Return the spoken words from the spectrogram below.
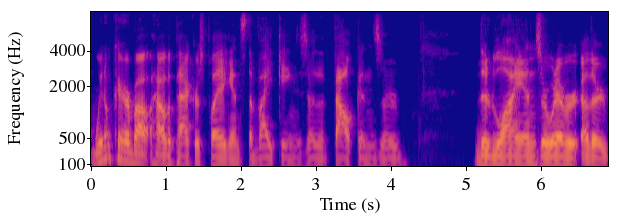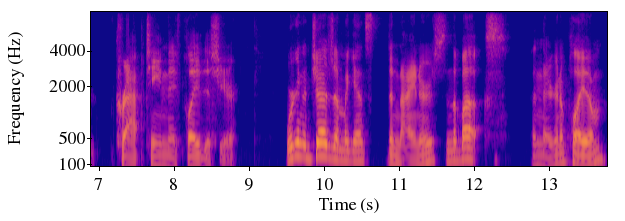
we don't care about how the Packers play against the Vikings or the Falcons or the Lions or whatever other crap team they've played this year. We're going to judge them against the Niners and the Bucks, and they're going to play them,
